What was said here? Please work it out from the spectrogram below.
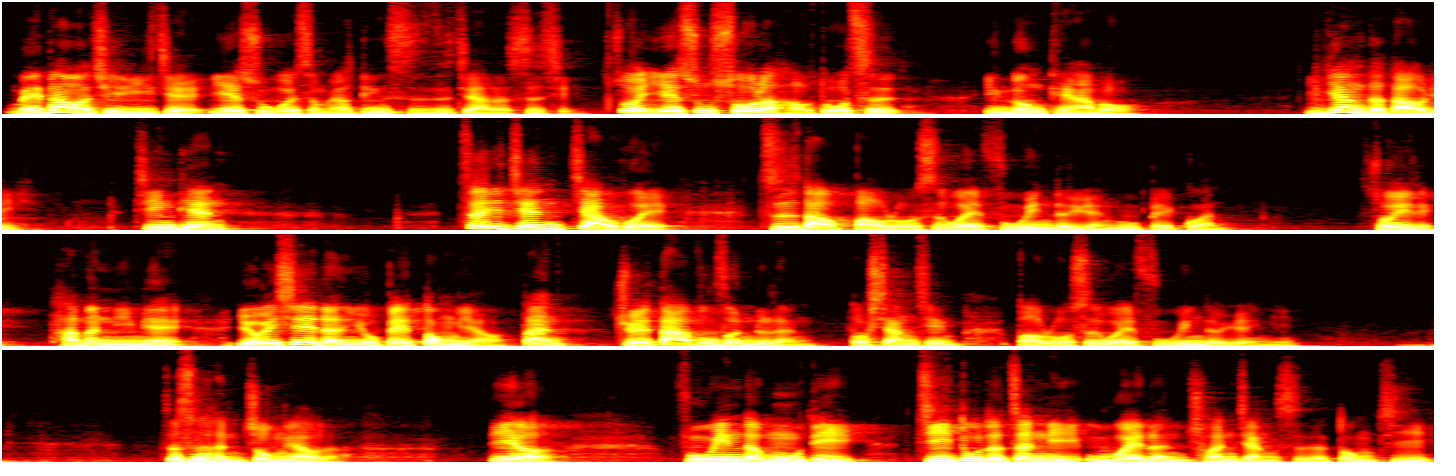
没办法去理解耶稣为什么要钉十字架的事情，所以耶稣说了好多次。引东天阿伯，一样的道理。今天这一间教会知道保罗是为福音的缘故被关，所以他们里面有一些人有被动摇，但绝大部分的人都相信保罗是为福音的原因。这是很重要的。第二，福音的目的，基督的真理无为人传讲时的动机。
